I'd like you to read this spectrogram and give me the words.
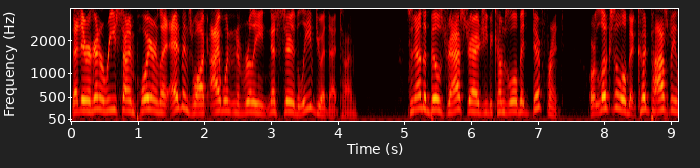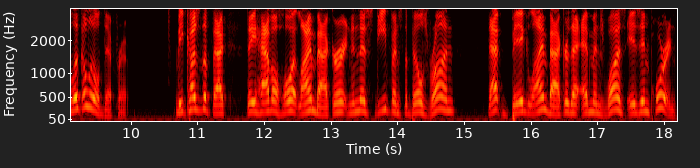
that they were going to re sign Poyer and let Edmunds walk, I wouldn't have really necessarily believed you at that time. So now the Bills' draft strategy becomes a little bit different, or looks a little bit, could possibly look a little different because of the fact they have a hole at linebacker, and in this defense the Bills run, that big linebacker that Edmunds was is important.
